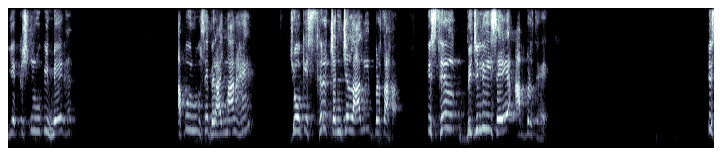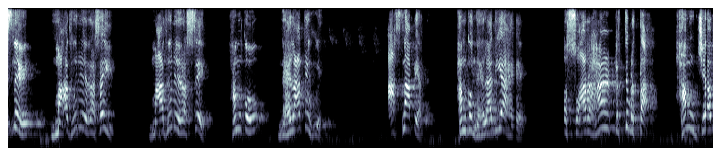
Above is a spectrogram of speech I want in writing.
ये कृष्ण रूपी मेघ अपूर्व से विराजमान है, जो कि स्थिर चंचलाली व्रत स्थिर बिजली से आवृत है। इसने माधुर्य रसई माधुर्य रस से हमको नहलाते हुए आसनाप्य हमको नहला दिया है, और स्वारहण कृत्यवृत्ता हम जब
